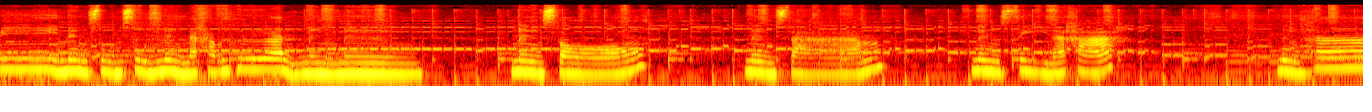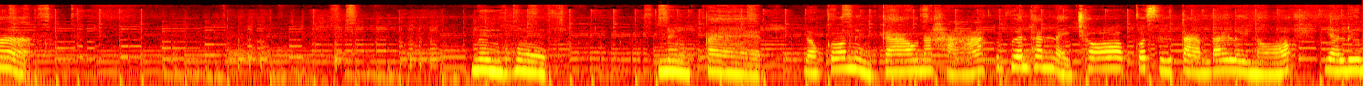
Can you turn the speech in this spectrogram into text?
มี 1001 นะคะเพื่อนๆ 11 12 13หนึ่งสี่นะคะหนึ่งห้าหนึ่งหกหนึ่งแปด แล้วก็หนึ่งเก้านะคะ เพื่อนๆท่านไหนชอบก็ซื้อตามได้เลยเนาะอย่าลืม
